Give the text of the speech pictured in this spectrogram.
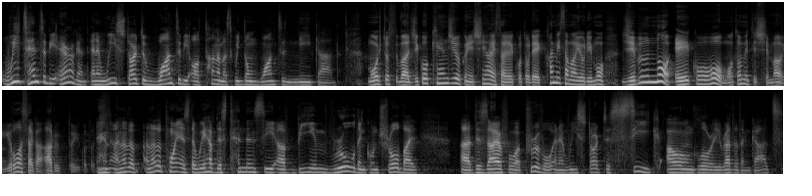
we tend to be arrogant, and then we start to want to be autonomous. We don't want to need God. もう一つは自己顕示欲に支配されることで神様よりも自分の栄光を求めてしまう弱さがあるということです And another another point is that we have this tendency of being ruled and controlled by a desire for approval, and then we start to seek our own glory rather than God's.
